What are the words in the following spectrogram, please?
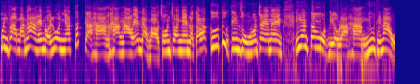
Quỳnh Phạm bán hàng em nói luôn nha Tất cả hàng, hàng nào em đảm bảo cho cho anh em là các bác cứ tự tin dùng luôn cho em em. Yên tâm một điều là hàng như thế nào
